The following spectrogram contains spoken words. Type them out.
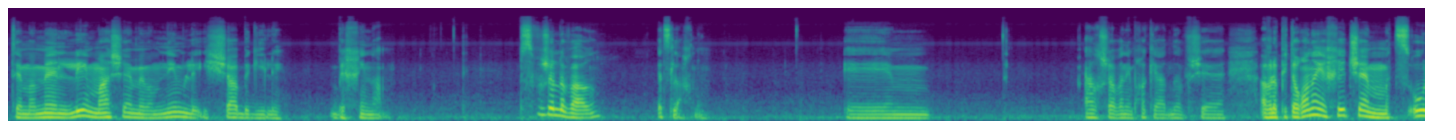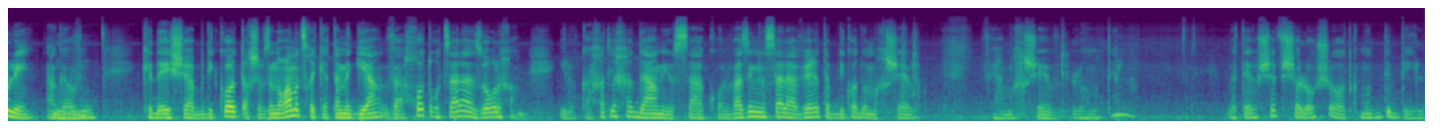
תממן לי מה שהם מממנים לאישה בגילי, בחינם. בסופו של דבר, הצלחנו. אמ, עכשיו אני מחכה אגב ש... אבל הפתרון היחיד שהם מצאו לי, אגב, מהמם. כדי שהבדיקות, עכשיו זה נורא מצחיק, כי אתה מגיע והאחות רוצה לעזור לך. היא לוקחת לך דם, היא עושה הכל, ואז היא מנסה להעביר את הבדיקות במחשב, והמחשב לא נותן לה. ואתה יושב שלוש שעות כמו דביל,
